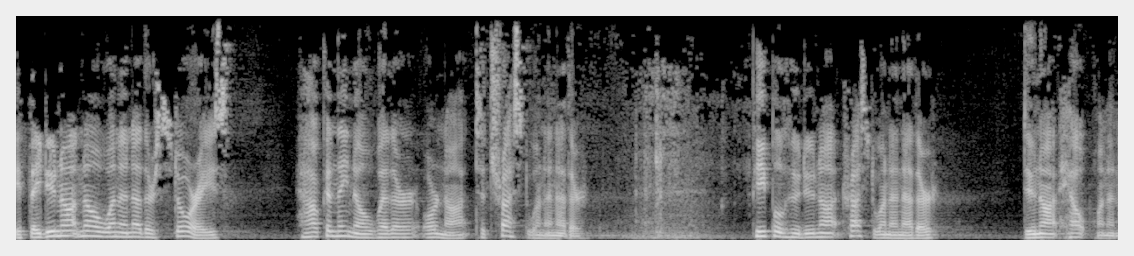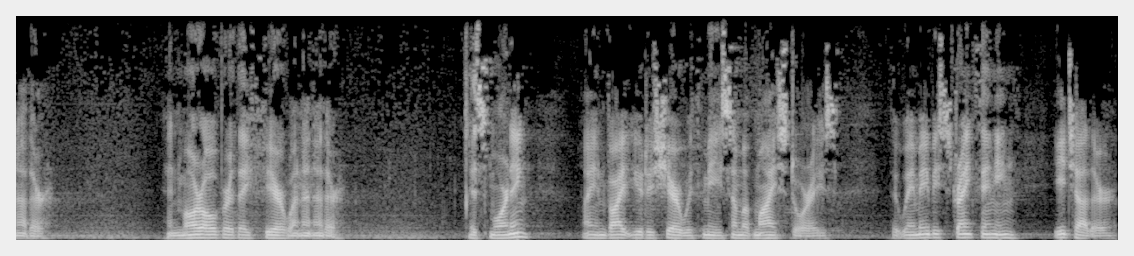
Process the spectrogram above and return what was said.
If they do not know one another's stories, how can they know whether or not to trust one another? People who do not trust one another do not help one another, and moreover, they fear one another. This morning, I invite you to share with me some of my stories that we may be strengthening each other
